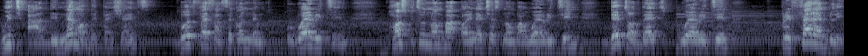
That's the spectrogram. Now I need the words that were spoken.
which are the name of the patient, both first and second name were written, hospital number or NHS number were written, date of birth were written, preferably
